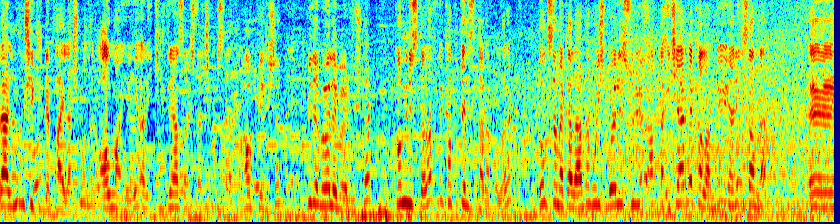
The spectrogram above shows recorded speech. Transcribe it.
Berlin'i bu şekilde paylaşmaları. Almanya'yı hani 2. Dünya Savaşı'ndan çıkmış zaten halk perişan. Bir de böyle bölmüşler. Komünist taraf ve kapitalist taraf olarak 90'a kadar da bu iş böyle sürüyor. Hatta içeride kalan büyük yani insanlar e,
